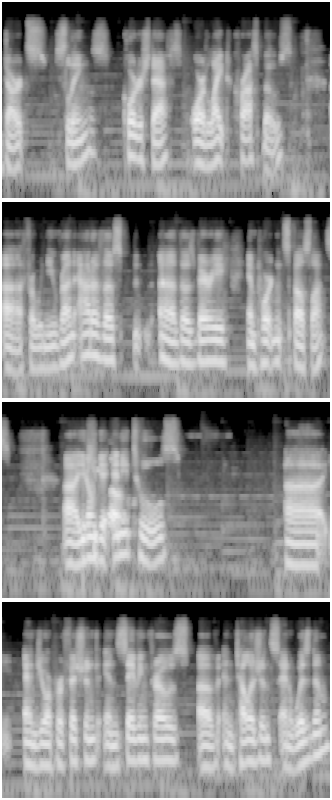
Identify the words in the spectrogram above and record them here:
darts, slings, quarterstaffs, or light crossbows. Uh, for when you run out of those uh, those very important spell slots. Uh, you don't get any tools. Uh, and you're proficient in saving throws of intelligence and wisdom,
